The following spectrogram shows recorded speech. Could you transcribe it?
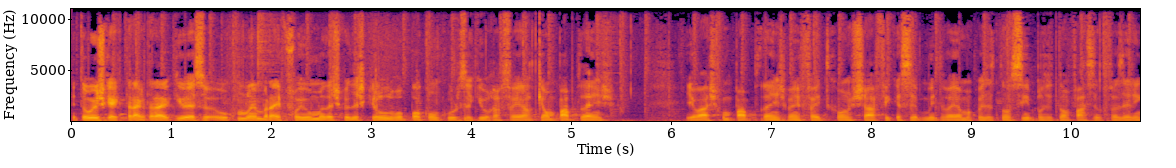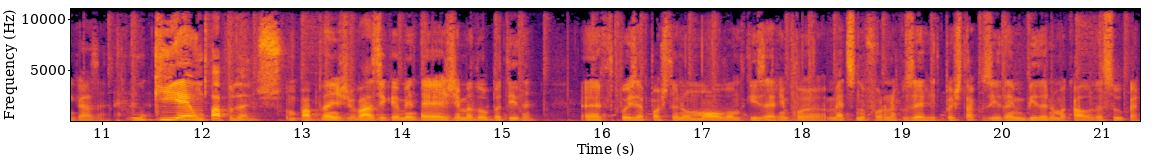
Então hoje o que é que trago? Trago aqui o que me lembrei, foi uma das coisas que ele levou para o concurso, aqui o Rafael, que é um papo de anjo. Eu acho que um papo de anjo bem feito com chá fica sempre muito bem, é uma coisa tão simples e tão fácil de fazer em casa. O que é um papo de anjo? Um papo de anjo basicamente é gema de ovo batida, eh, que depois é posta num molde, onde quiserem, mete-se no forno a cozer e depois está cozida, embebida numa calda de açúcar.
